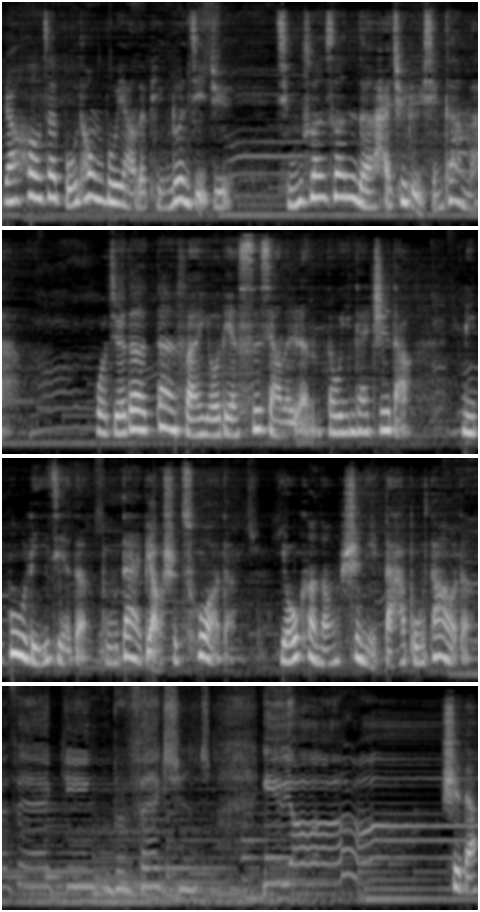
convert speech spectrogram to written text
然后再不痛不痒的评论几句，情酸酸的还去旅行干嘛？我觉得，但凡有点思想的人都应该知道，你不理解的不代表是错的，有可能是你达不到的。是的，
